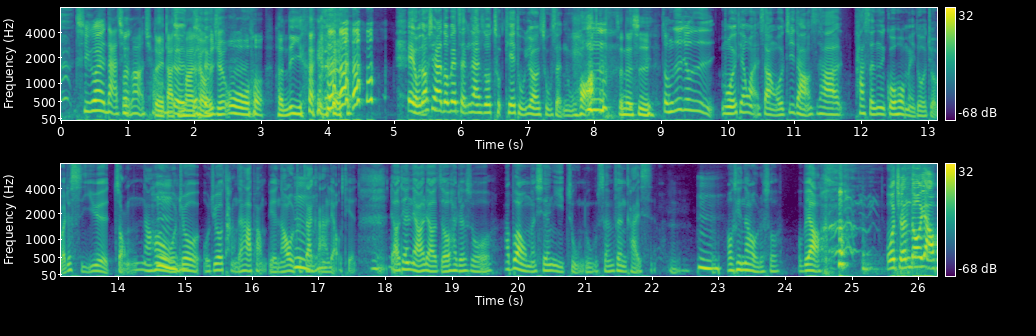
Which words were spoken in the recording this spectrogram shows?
奇怪打情骂俏，对，打情骂俏，我就觉得哇，很厉害。哎、欸，我到现在都被称赞说图贴图又能出神入化，嗯、真的是。总之就是某一天晚上，我记得好像是他他生日过后没多久吧，就十一月中，然后我就、嗯、我就躺在他旁边，然后我就在跟他聊天，嗯、聊天聊一聊之后，他就说：“啊，不然我们先以主奴身份开始。”嗯。嗯，我听到我就说：“我不要，我全都要。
